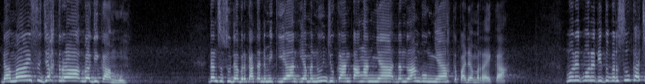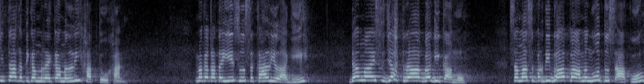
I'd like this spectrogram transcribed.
"Damai sejahtera bagi kamu." Dan sesudah berkata demikian, ia menunjukkan tangannya dan lambungnya kepada mereka. Murid-murid itu bersuka cita ketika mereka melihat Tuhan. Maka kata Yesus sekali lagi, "Damai sejahtera bagi kamu." Sama seperti Bapa mengutus aku,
